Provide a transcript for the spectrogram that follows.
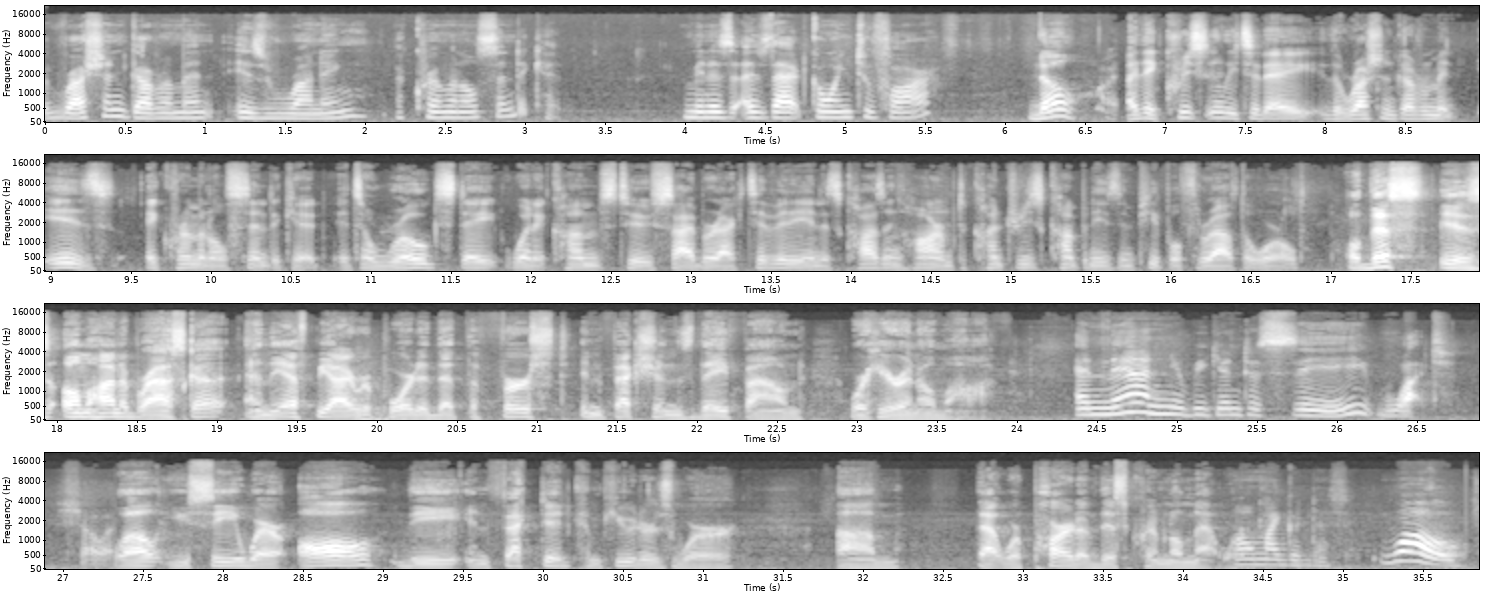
the Russian government is running a criminal syndicate. I mean, is, is that going too far? No. I think increasingly today, the Russian government is a criminal syndicate. It's a rogue state when it comes to cyber activity, and it's causing harm to countries, companies, and people throughout the world. Well, this is Omaha, Nebraska, and the FBI reported that the first infections they found were here in Omaha. And then you begin to see what? Show us. Well, you see where all the infected computers were um, that were part of this criminal network. Oh my goodness. Whoa.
